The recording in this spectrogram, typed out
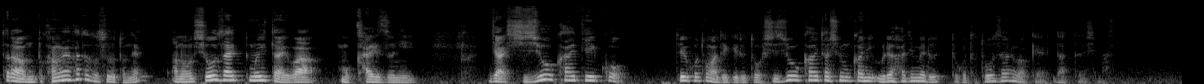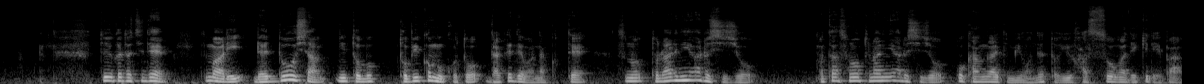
ただ考え方とするとねあの商材も自体はもう変えずにじゃあ市場を変えていこうっていうことができると市場を変えた瞬間に売れ始めるってことは当然あるわけだったりします。という形でつまりレッドオーシャンに飛ぶ飛び込むことだけではなくてその隣にある市場またその隣にある市場を考えてみようねという発想ができれば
